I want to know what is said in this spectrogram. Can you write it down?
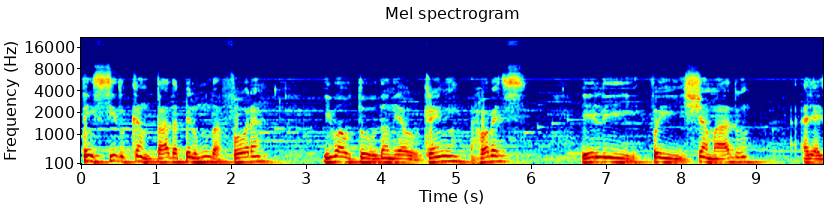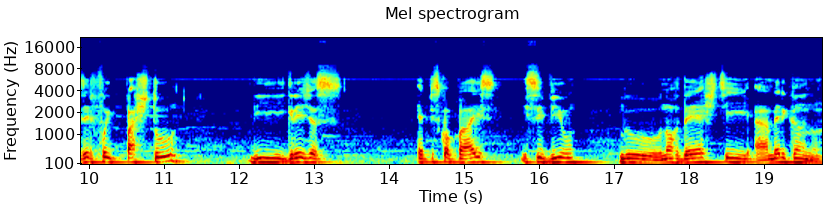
tem sido cantada pelo mundo afora e o autor Daniel Crane Roberts, ele foi chamado, aliás, ele foi pastor de igrejas episcopais e civil no Nordeste americano.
